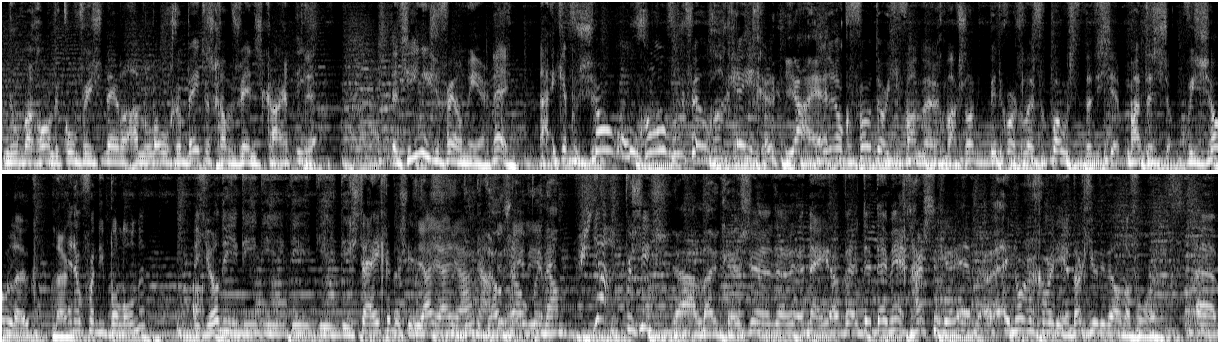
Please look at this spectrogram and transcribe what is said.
noem maar gewoon de conventionele analoge beterschapswenskaart. Die, Dat zie je niet zoveel meer. Nee. Nou, ik heb er zo ongelooflijk veel gekregen. Ja, hè? Ik heb er ook een fotootje van eh, gemaakt. Zal ik binnenkort wel even posten. Dat is, eh, maar dat is weer zo leuk. Leuk. En ook van die ballonnen. Weet je wel, die, die, die, die, die, die stijgen. Daar zit Ja, ja, ja. Nou, Doos open en dan... Ja, precies. Ja, leuk hè. Dus de- nee, we- dat deed me echt hartstikke eh, enorm gewaardeerd. Dank jullie wel daarvoor. Ehm,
